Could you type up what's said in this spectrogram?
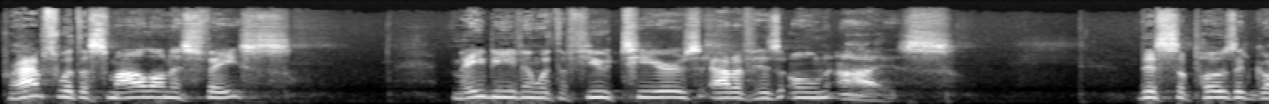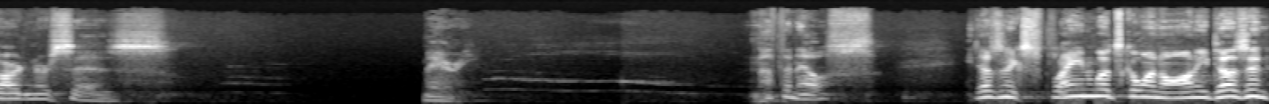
Perhaps with a smile on his face, maybe even with a few tears out of his own eyes, this supposed gardener says, Mary. Nothing else. He doesn't explain what's going on. He doesn't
